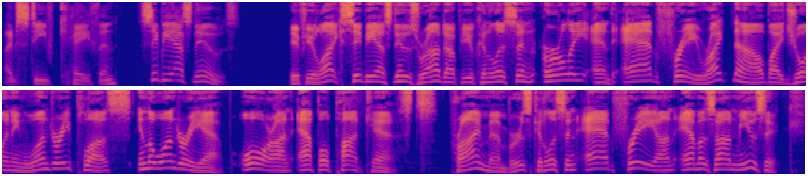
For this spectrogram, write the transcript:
I'm Steve Kathan, CBS News. If you like CBS News Roundup, you can listen early and ad-free right now by joining Wondery Plus in the Wondery app or on Apple Podcasts. Prime members can listen ad-free on Amazon Music.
